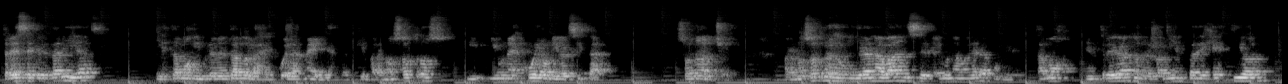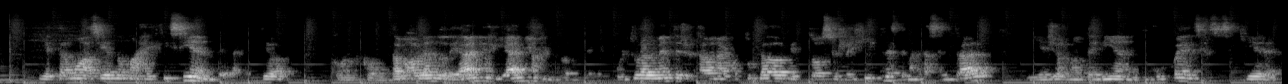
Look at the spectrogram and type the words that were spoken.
3 secretarías y estamos implementando las escuelas medias, que para nosotros, y, y una escuela universitaria, son 8. Para nosotros es un gran avance de alguna manera porque estamos entregando una herramienta de gestión y estamos haciendo más eficiente la gestión. estamos hablando de años y años en donde culturalmente ellos estaban acostumbrados a que todo se registre de manera central y ellos no tenían incumbencias, si se quiere,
